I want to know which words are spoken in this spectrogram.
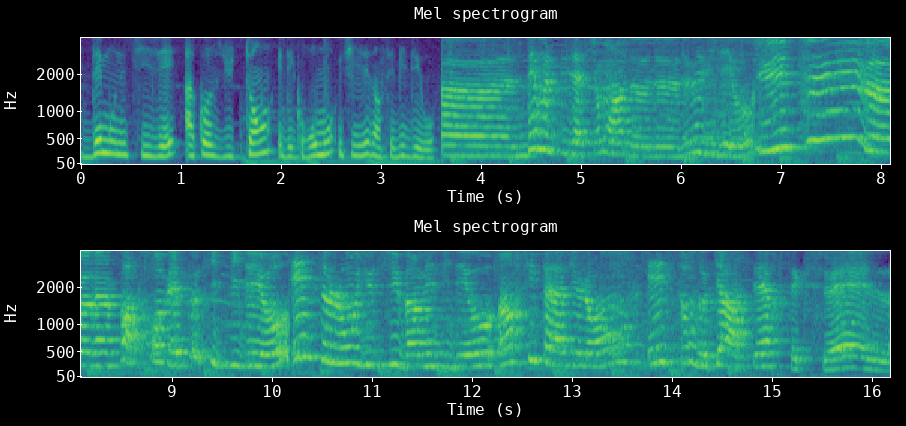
démonétisées à cause du temps et des gros mots utilisés dans ses vidéos. Euh, démonétisation hein, de, de, mes vidéos. YouTube euh, n'aime pas trop mes petites vidéos. Et selon YouTube, hein, mes vidéos incitent à la violence et sont de caractère sexuel.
